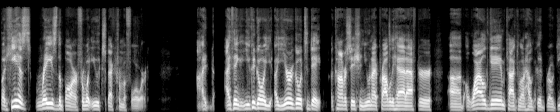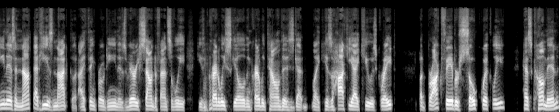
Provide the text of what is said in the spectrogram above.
but he has raised the bar for what you expect from a forward. I I think you could go a, a year ago to date, a conversation you and I probably had after uh, a wild game talking about how good Brodin is, and not that he is not good. I think Brodin is very sound defensively. He's Mhm. incredibly skilled, incredibly talented. He's got like his hockey IQ is great, but Brock Faber so quickly has come in.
